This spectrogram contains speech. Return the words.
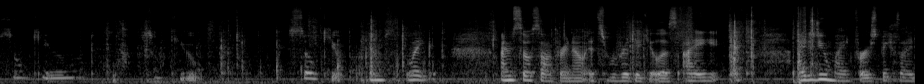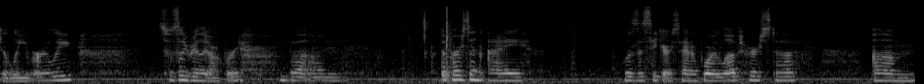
so cute. So cute. So cute. I'm like, I'm so soft right now. It's ridiculous. I, I had to do mine first because I had to leave early. So it's like really awkward. But um, the person I was the Secret Santa for loved her stuff. Um,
